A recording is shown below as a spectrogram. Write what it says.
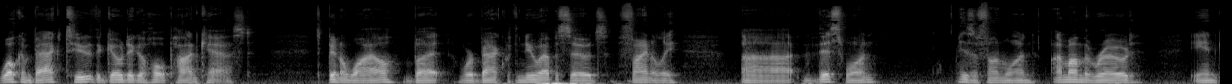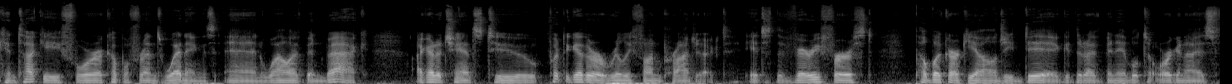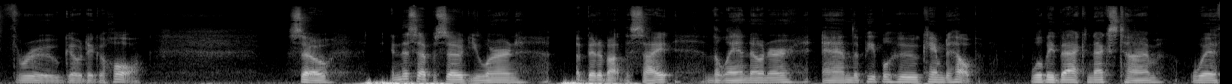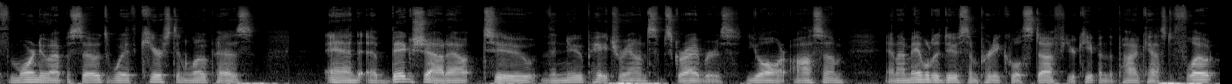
Welcome back to the Go Dig a Hole podcast. It's been a while, but we're back with new episodes finally. Uh, this one is a fun one. I'm on the road in Kentucky for a couple friends' weddings, and while I've been back, I got a chance to put together a really fun project. It's the very first public archaeology dig that I've been able to organize through Go Dig a Hole. So, in this episode, you learn a bit about the site, the landowner, and the people who came to help. We'll be back next time with more new episodes with Kirsten Lopez. And a big shout out to the new Patreon subscribers. You all are awesome, and I'm able to do some pretty cool stuff. You're keeping the podcast afloat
